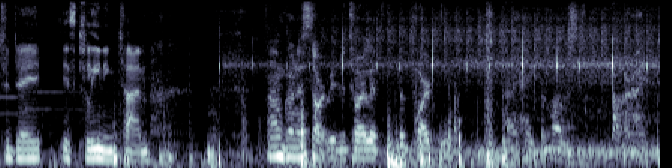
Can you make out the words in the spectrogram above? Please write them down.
Today is cleaning time. I'm gonna start with the toilet, the part I hate the most. Alright.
